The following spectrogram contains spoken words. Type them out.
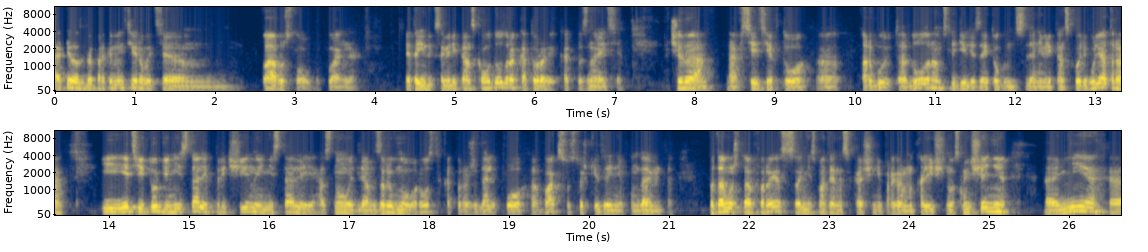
Хотелось бы прокомментировать эм, пару слов буквально. Это индекс американского доллара, который, как вы знаете, вчера э, все те, кто э, торгуют э, долларом, следили за итогом заседания американского регулятора. И эти итоги не стали причиной, не стали основой для взрывного роста, который ожидали по баксу с точки зрения фундамента. Потому что ФРС, несмотря на сокращение программы количественного смещения, Э, не э,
